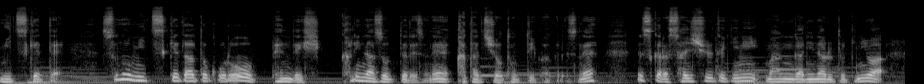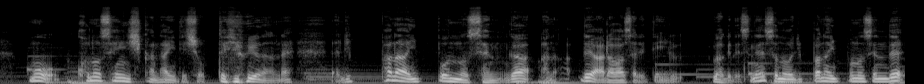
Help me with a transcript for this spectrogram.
見つけてその見つけたところをペンでしっかりなぞってですね形をとっていくわけですね。ですから最終的に漫画になる時にはもうこの線しかないでしょっていうようなね立派な一本の線がで表されているわけですね。その立派な一本の線で、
